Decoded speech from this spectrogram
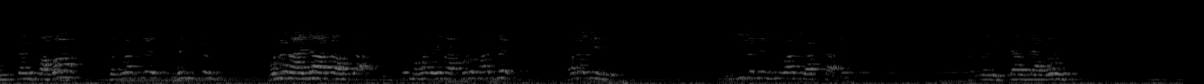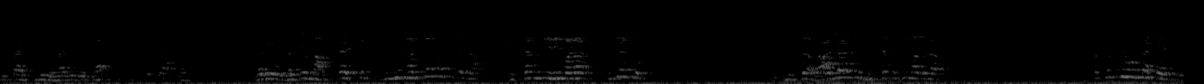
सांगितलं आणि बाबा जंगलातला एक भयंकर वन राजा आला होता. तो म्हणाला हे आठवडं माझं आहे. मला दे हे. मी दिलं नाही मी वाद घातला. सगळं विचारल्यावर पिताश्री म्हणाले बेटा वाद घातला. जर एवढं ते मागतायत तर तुम्ही म्हणता ना मग त्यांना. भिक्षांती ही म्हणा मी देतो. भिक्षा राजा आहे तो भिक्षा कशी मागणार? तसंच देऊन टाकायचं.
